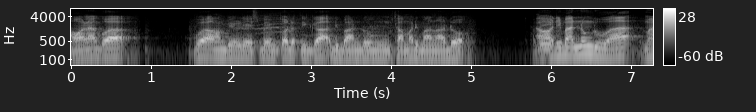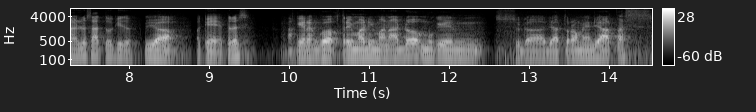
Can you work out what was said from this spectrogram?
awalnya gua gua ngambil di SBM tuh ada tiga di Bandung sama di Manado Oh, di Bandung 2, Manado 1 gitu. iya Oke, terus akhirnya gua terima di Manado mungkin sudah diatur sama yang di atas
